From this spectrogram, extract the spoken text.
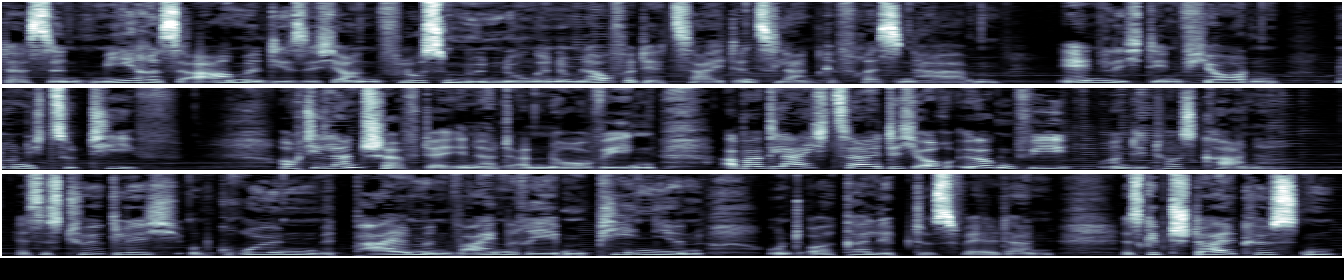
Das sind Meeresarme, die sich an Flussmündungen im Laufe der Zeit ins Land gefressen haben. Ähnlich den Fjorden, nur nicht zu tief. Auch die Landschaft erinnert an Norwegen, aber gleichzeitig auch irgendwie an die Toskana. Es ist hügelig und grün mit Palmen, Weinreben, Pinien und Eukalyptuswäldern. Es gibt Steilküsten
